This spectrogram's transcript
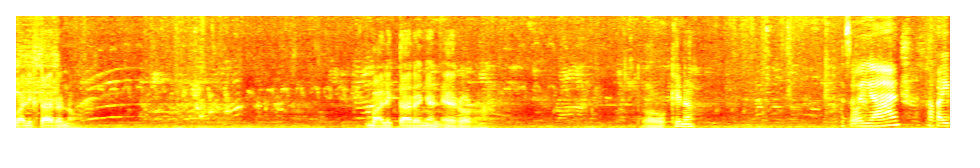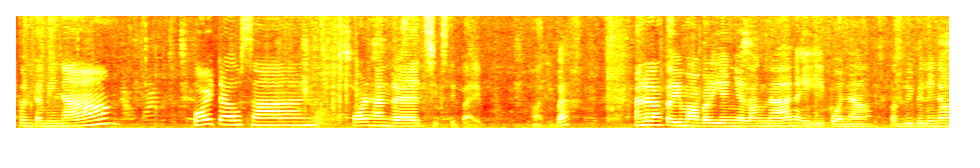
baliktaran oh. Baliktaran yan, error. Okay na. so ayan nakaipon kami ng 4,465 o di ba ano lang to yung mga bariyan niya lang na naiipon ng pagbibili ng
